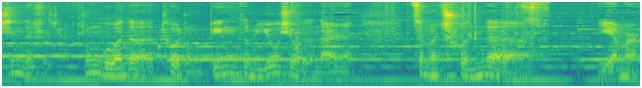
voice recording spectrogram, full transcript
心的事情。中国的特种兵这么优秀的男人，这么纯的爷们儿，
